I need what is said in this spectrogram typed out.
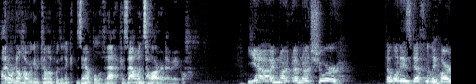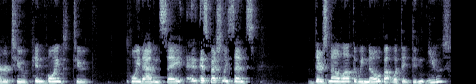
I don't know how we're going to come up with an example of that because that one's hard. I mean, oh. Yeah, I'm not. I'm not sure. That one is definitely harder to pinpoint to point at and say, especially since there's not a lot that we know about what they didn't use,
